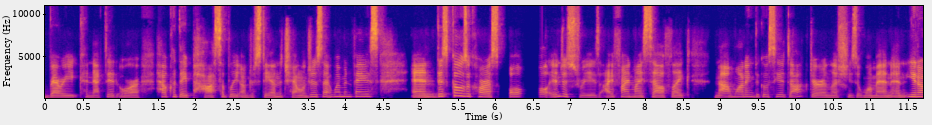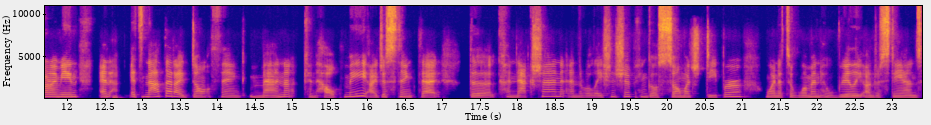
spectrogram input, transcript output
very connected or how could they possibly understand the challenges that women face? And this goes across all, all, industries. I find myself like not wanting to go see a doctor unless she's a woman and you know what i mean? And mm-hmm. it's not that i don't think men can help me. I just think that the connection and the relationship can go so much deeper when it's a woman who really understands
